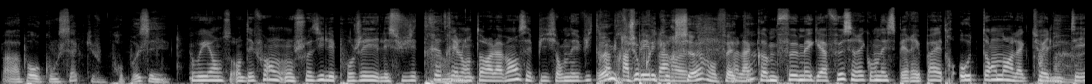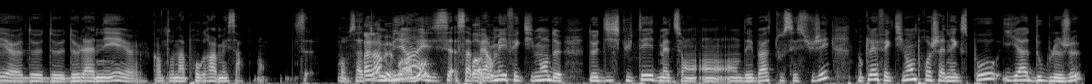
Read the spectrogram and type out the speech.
par rapport au concept que vous proposez. Oui, on, on, des fois, on, on, choisit les projets, les sujets très ah très oui. longtemps à l'avance et puis on est vite ouais, rattrapé par euh, en fait. Voilà, hein comme feu méga feu. C'est vrai qu'on n'espérait pas être autant dans l'actualité ah bah... de, de, de l'année euh, quand on a programmé ça. Bon, Bon, ça ah tombe bien bravo. et ça, ça permet effectivement de, de, discuter et de mettre en, en, en, débat tous ces sujets. Donc là, effectivement, prochaine expo, il y a double jeu.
